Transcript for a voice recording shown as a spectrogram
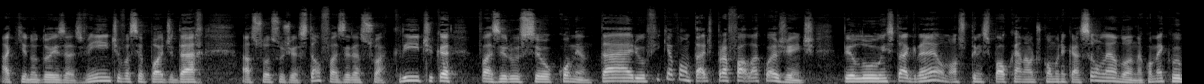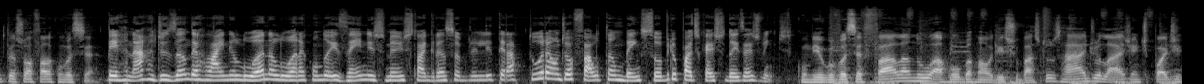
aqui no 2 às 20. Você pode dar a sua sugestão, fazer a sua crítica, fazer o seu comentário. Fique à vontade para falar com a gente. Pelo Instagram, é o nosso principal canal de comunicação, né, Luana? Como é que o pessoal fala com você? Bernardes Underline Luana, Luana com dois N's, meu Instagram sobre literatura, onde eu falo também sobre o podcast 2 às 20. Comigo você fala no arroba Maurício Bastos Rádio. Lá a gente pode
